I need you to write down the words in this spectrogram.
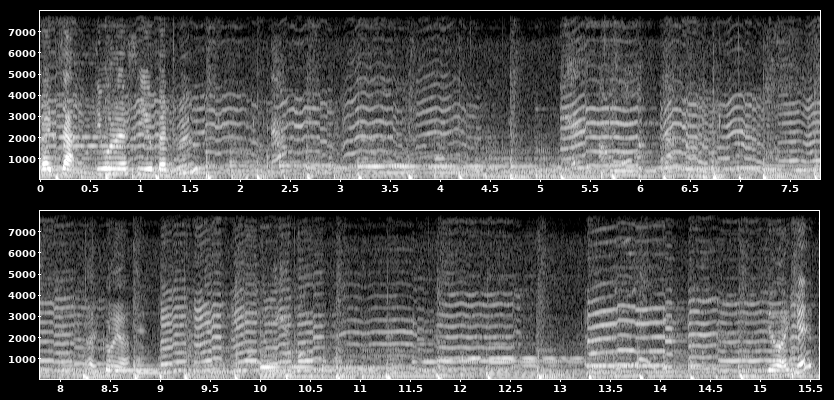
Right, Zach, do you want to see your bedroom? Right, come here. Oh, do you like it?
